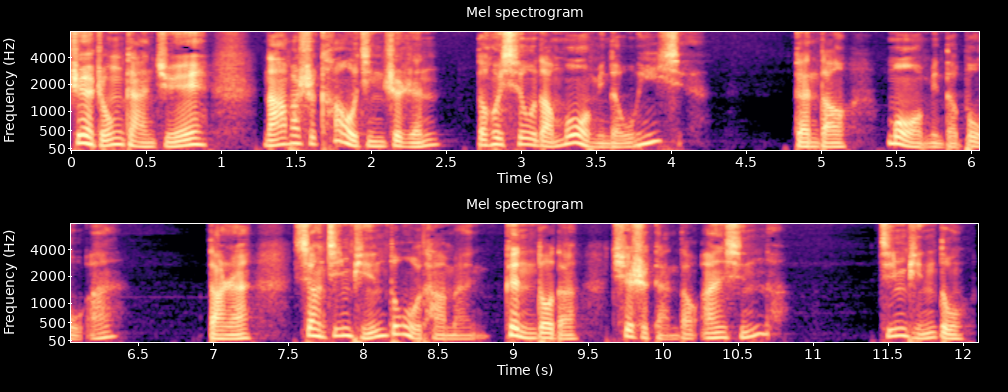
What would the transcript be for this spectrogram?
这种感觉，哪怕是靠近之人都会嗅到莫名的危险，感到莫名的不安。当然，像金平度他们，更多的却是感到安心的。金平度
